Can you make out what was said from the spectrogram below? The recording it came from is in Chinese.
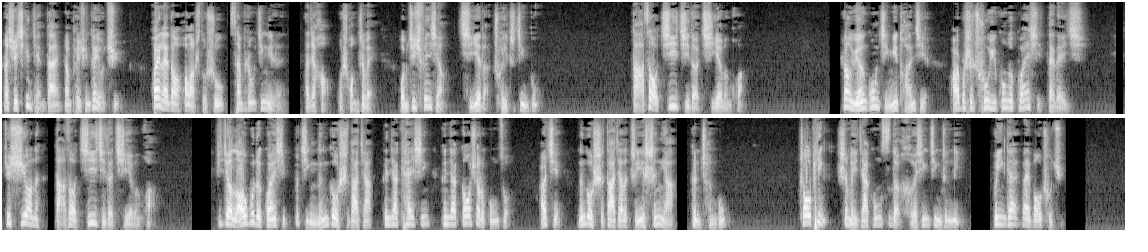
让学习更简单，让培训更有趣。欢迎来到黄老师读书三分钟经理人。大家好，我是黄志伟。我们继续分享企业的垂直进步，打造积极的企业文化，让员工紧密团结，而不是出于工作关系待在一起，就需要呢打造积极的企业文化。比较牢固的关系不仅能够使大家更加开心、更加高效的工作，而且能够使大家的职业生涯更成功。招聘是每家公司的核心竞争力，不应该外包出去。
